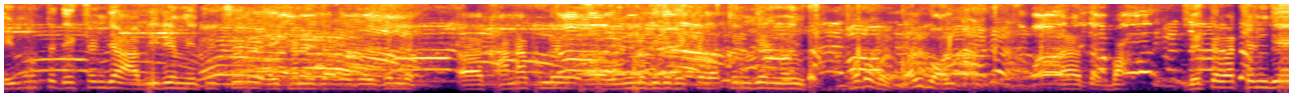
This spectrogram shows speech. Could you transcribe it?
এই মুহূর্তে দেখছেন যে আবিরে মেতেছে, এখানে যারা রয়েছেন খানা খুলে অন্যদিকে দেখতে পাচ্ছেন যে নৈ- ছোট করে, অল্প অল্প। দেখতে পাচ্ছেন যে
